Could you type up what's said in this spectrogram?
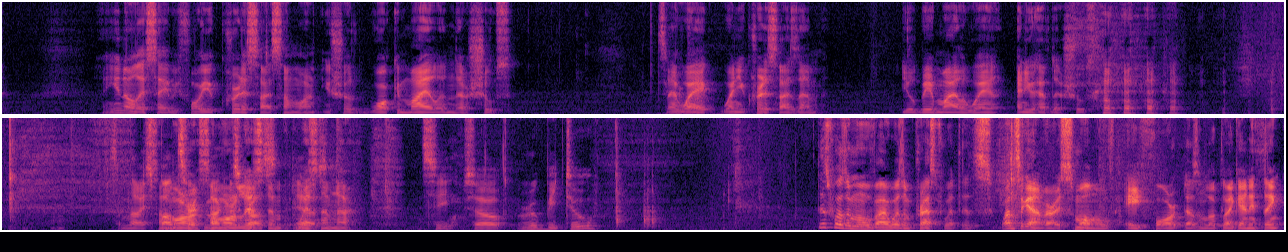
You know, they say before you criticize someone, you should walk a mile in their shoes. It's That way, when you criticize them, you'll be a mile away and you have their shoes. Some nice some more, some more wisdom, wisdom there. Let's see. So rook b2. This was a move I was impressed with. It's once again a very small move, a4, doesn't look like anything.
